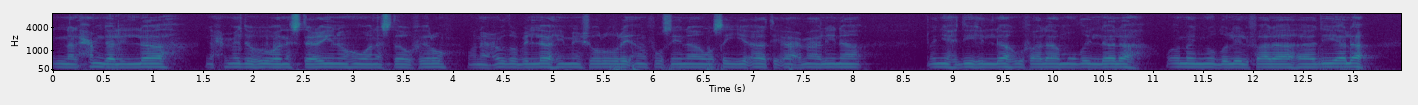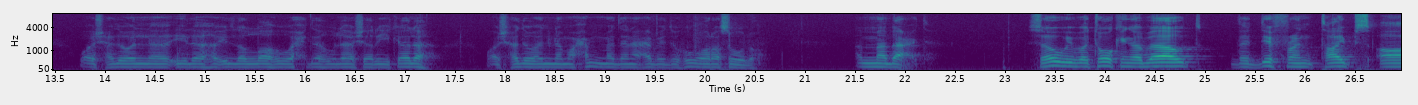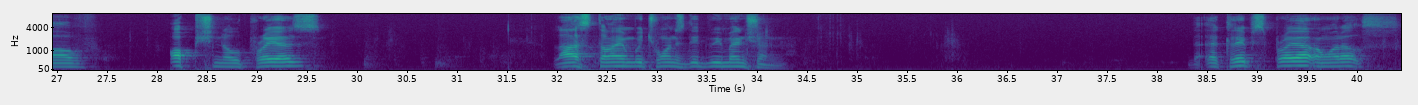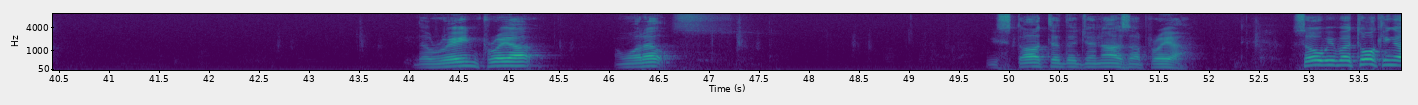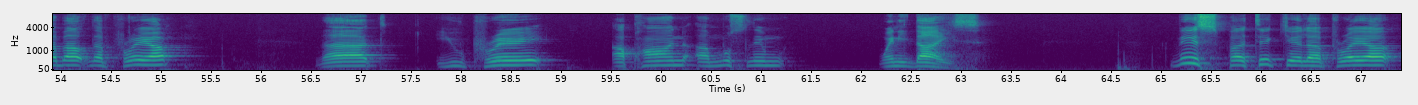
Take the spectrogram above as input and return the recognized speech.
إن الحمد لله نحمده ونستعينه ونستغفره ونعوذ بالله من شرور أنفسنا وسيئات أعمالنا. من يهديه الله فلا مضل له ومن يضلل فلا هادي له. وأشهد أن لا إله إلا الله وحده لا شريك له وأشهد أن محمدا عبده ورسوله. أما بعد. So we were talking about the different types of optional prayers. Last time, which ones did we mention? The eclipse prayer, and what else? The rain prayer, and what else? We started the janaza prayer. So we were talking about the prayer that you pray upon a Muslim when he dies. This particular prayer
